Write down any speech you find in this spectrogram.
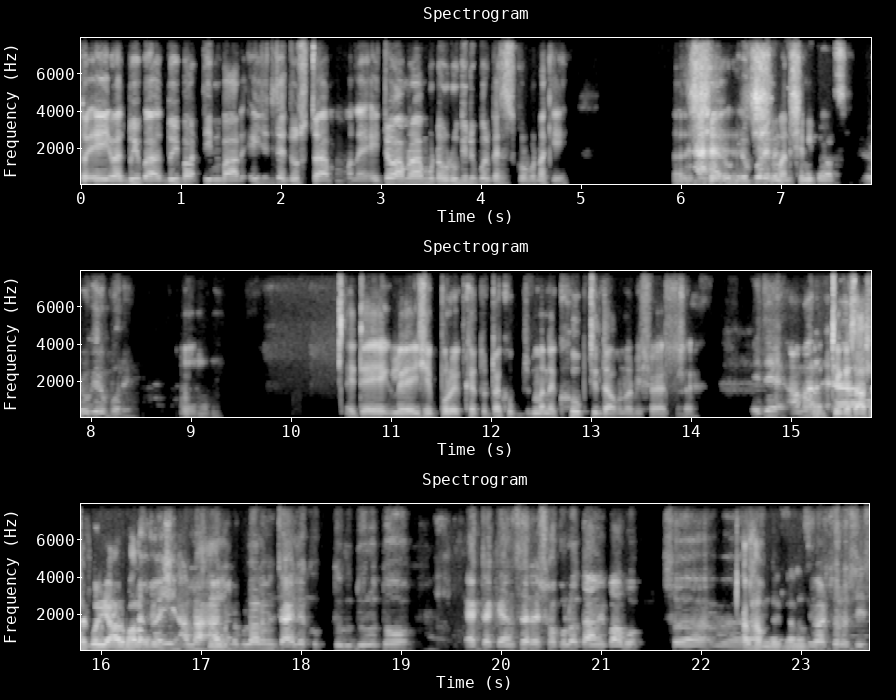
তো এই আহ, দুই দুইবার তিনবার এই যে যে ডোজটা মানে এটাও আমরা মোটামুটি রুগীর উপর বেসিস করব নাকি? মানে সে নিতে পারছে। রোগীর উপরে। হুম। এটা এগুলো এই প্রয়োগ খুব মানে খুব চিন্তা ভাবনার বিষয় আছে। এই যে আমার ঠিক আছে আশা করি আর ভালো মনে আল্লাহ আল্লাহ রাব্বুল আলামিন চাইলে খুব দ্রুত একটা ক্যান্সারের সফলতা আমি পাবো। আলহামদুলিল্লাহ লিভার সিরোসিস।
